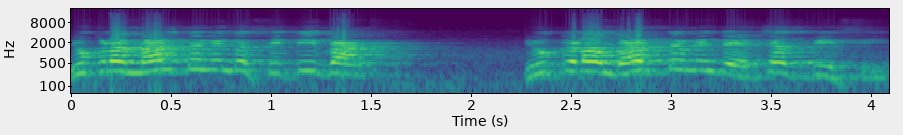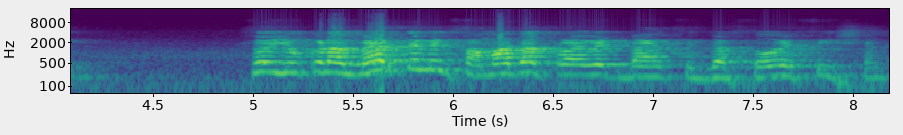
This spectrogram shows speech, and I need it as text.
You could have merged them in the Citibank. You could have merged them in the HSBC. So you could have merged them in some other private banks if they are so efficient.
